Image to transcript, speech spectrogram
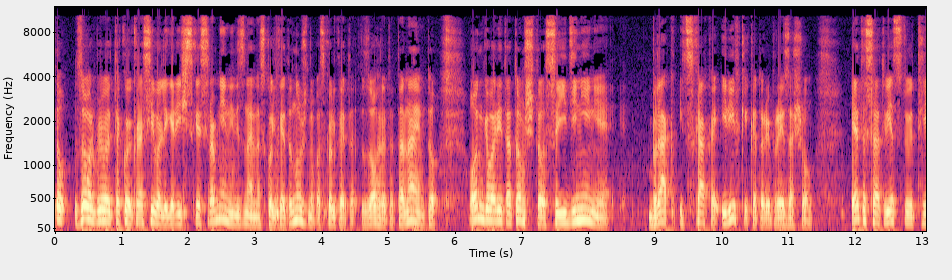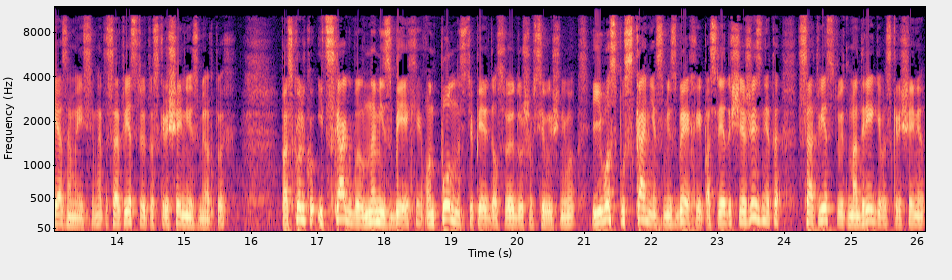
Ну, Зогар приводит такое красивое аллегорическое сравнение, не знаю, насколько это нужно, поскольку это Зогар, это Танаем, то он говорит о том, что соединение, брак Ицхака и Ривки, который произошел, это соответствует Язамейсим, это соответствует воскрешению из мертвых, поскольку Ицхак был на Мизбехе, он полностью передал свою душу Всевышнему, и его спускание с Мизбеха и последующая жизнь, это соответствует Мадреге воскрешения,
